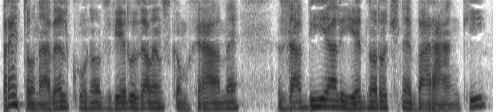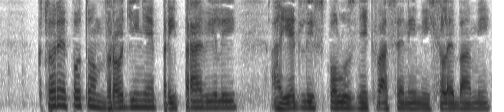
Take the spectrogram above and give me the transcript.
Preto na Veľkú noc v Jeruzalemskom chráme zabíjali jednoročné baránky, ktoré potom v rodine pripravili a jedli spolu s nekvasenými chlebami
